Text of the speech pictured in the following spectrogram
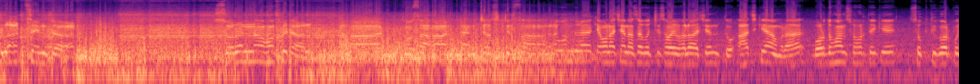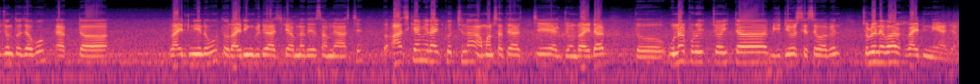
Blood centre. সরন্যা hospital আর Dosahat station বন্ধুরা, কেমন আছেন? আশা করছি সবাই ভালো আছেন। তো আজকে আমরা বর্ধমান শহর থেকে শক্তিগড় পর্যন্ত যাব। একটা রাইড নিয়ে নেব। তো রাইডিং ভিডিও আজকে আপনাদের সামনে আসছে। তো আজকে আমি রাইড করছি না, আমার সাথে আসছে একজন রাইডার। তো ওনার পরিচয়টা ভিডিওর শেষে পাবেন। চলুন এবার রাইড নিয়ে যান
